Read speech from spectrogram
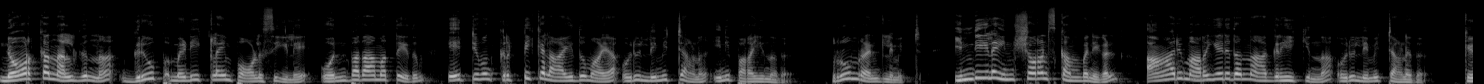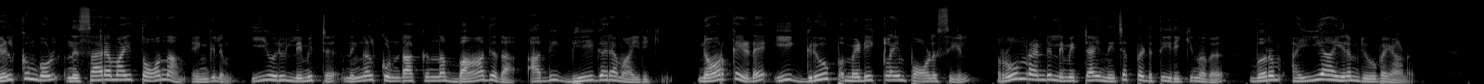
നോർക്ക നൽകുന്ന group mediclaim പോളിസിയിലെ ഒൻപതാമത്തേതും ഏറ്റവും ക്രിട്ടിക്കലായതുമായ ഒരു ലിമിറ്റാണ് ഇനി പറയുന്നത്. Room rent limit. ഇന്ത്യയിലെ ഇൻഷുറൻസ് കമ്പനികൾ ആരും അറിയരുതെന്ന് ആഗ്രഹിക്കുന്ന ഒരു ലിമിറ്റാണിത്. കേൾക്കുമ്പോൾ നിസ്സാരമായി തോന്നാം എങ്കിലും ഈ ഒരു ലിമിറ്റ് നിങ്ങൾക്കുണ്ടാക്കുന്ന ബാധ്യത അതിഭീകരമായിരിക്കും. നോർക്കയുടെ ഈ ഗ്രൂപ്പ് മെഡിക്ലെയിം പോളിസിയിൽ റൂം റെന്റ് ലിമിറ്റായി നിജപ്പെടുത്തിയിരിക്കുന്നത് വെറും അയ്യായിരം രൂപയാണ്.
